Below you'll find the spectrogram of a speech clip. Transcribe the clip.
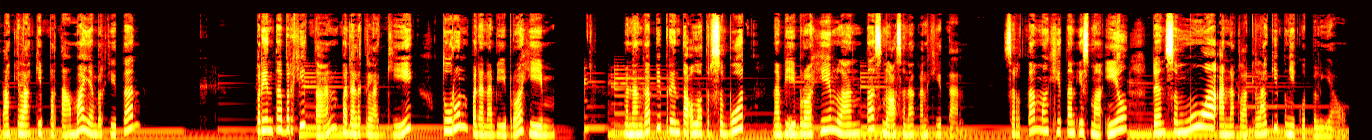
laki-laki pertama yang berkhitan? Perintah berkhitan pada laki-laki turun pada Nabi Ibrahim. Menanggapi perintah Allah tersebut, Nabi Ibrahim lantas melaksanakan khitan serta menghitan Ismail dan semua anak laki-laki pengikut beliau.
